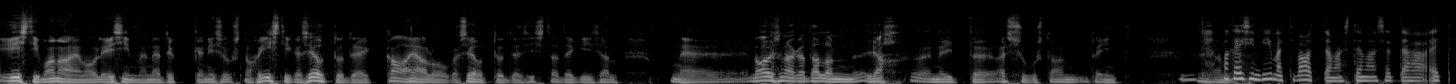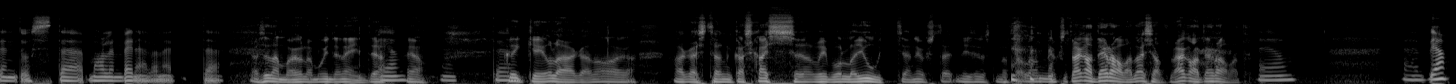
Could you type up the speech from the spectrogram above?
Eesti vanaema oli esimene tükk ja niisugust noh, Eestiga seotud ja ka ajalooga seotud ja siis ta tegi seal no ühesõnaga, tal on jah, neid asju, kus ta on teinud. Mhm. ma käisin viimati vaatamas tema seda etendust Ma olen venelane, et. ja seda ma ei ole muide näinud jah, jah ja. ja.. Äh, kõike ei ole, aga no aga, aga siis ta on kas kass, võib olla juut ja niisugust, niisugust, noh, tal on niisugused väga teravad asjad, väga teravad. äh, jah,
